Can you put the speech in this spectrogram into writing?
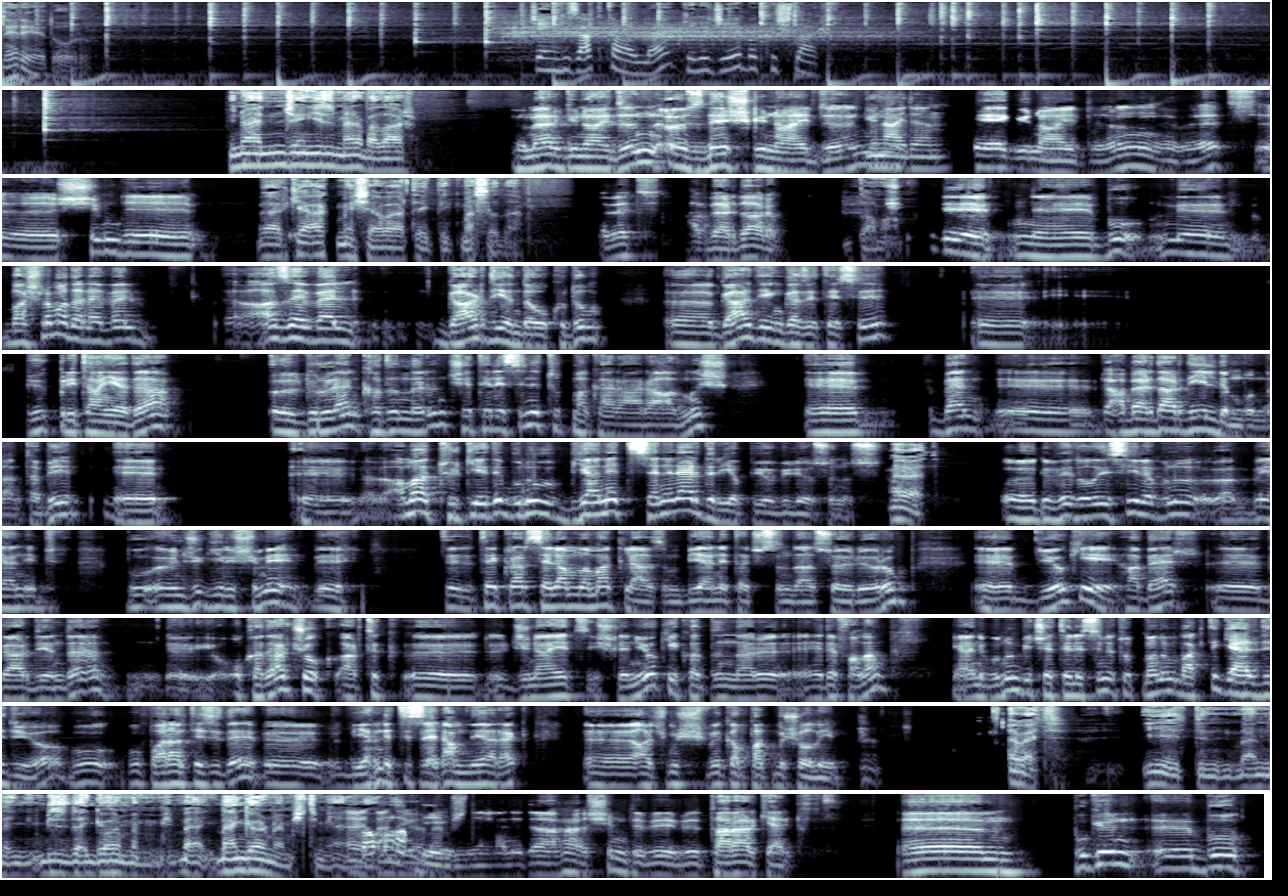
nereye doğru? Cengiz Aktar'la Geleceğe Bakışlar. Günaydın Cengiz, merhabalar. Ömer günaydın, Özdeş günaydın, Günaydın. E günaydın, evet. Ee, şimdi, Berke Akmeşe var teknik masada. evet, haberdarım. Tamam. Şimdi, e, bu e, başlamadan evvel, az evvel Guardian'da okudum. E, Guardian gazetesi, e, Büyük Britanya'da öldürülen kadınların çetelesini tutma kararı almış. E, ben e, haberdar değildim bundan tabii. E, e, ama Türkiye'de bunu Biyanet senelerdir yapıyor biliyorsunuz. Evet, E, ve dolayısıyla bunu yani bu öncü girişimi e, te- tekrar selamlamak lazım Biyanet açısından söylüyorum. Ee, diyor ki haber e, Guardian'da e, o kadar çok artık e, cinayet işleniyor ki kadınları hedef alan. Yani bunun bir çetelesini tutmanın vakti geldi diyor. Bu bu parantezi de e, Biyanet'i selamlayarak e, açmış ve kapatmış olayım. evet. İyi ettin. Ben de biz de görmemiş ben, ben görmemiştim yani. Evet ben de görmemiştim. yani daha şimdi bir, bir tararken. Ee, bugün e, bu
